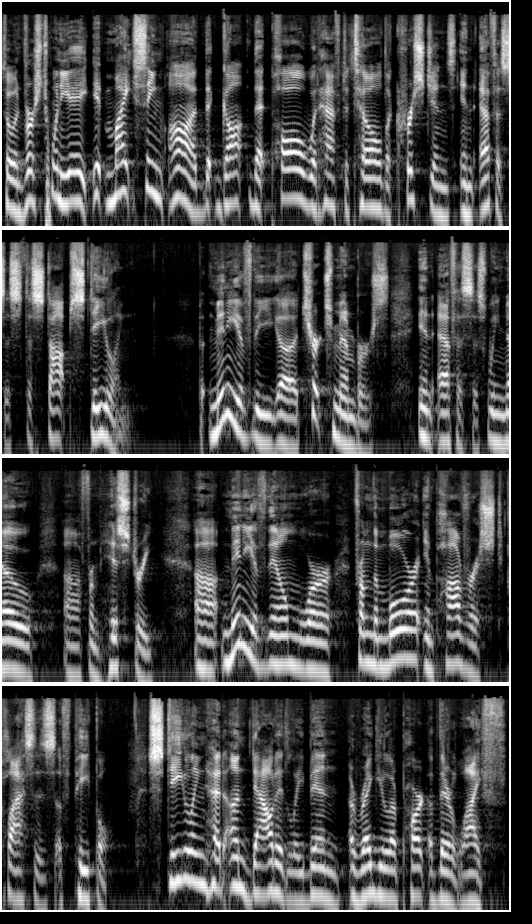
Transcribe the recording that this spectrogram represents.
So in verse 28, it might seem odd that God, that Paul would have to tell the Christians in Ephesus to stop stealing. But many of the uh, church members in Ephesus, we know uh, from history, uh, many of them were from the more impoverished classes of people. Stealing had undoubtedly been a regular part of their life.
